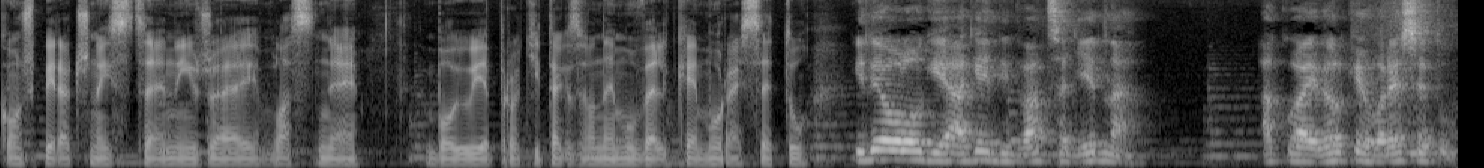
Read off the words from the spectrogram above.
konšpiračnej scény, že vlastne bojuje proti tzv. veľkému resetu. Ideológia agendy 21, ako aj veľkého resetu,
